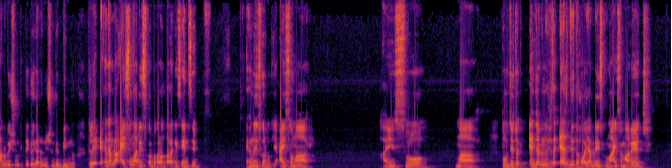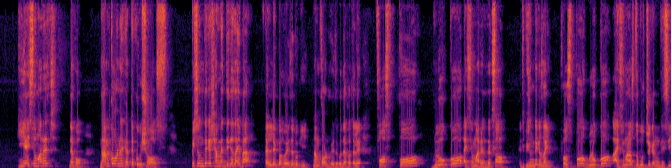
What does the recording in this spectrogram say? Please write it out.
আণবিক সংকেত থেকে গাঠনিক সংকেত ভিন্ন। তাহলে এখানে আমরা আইসোমার ইউজ করব, কারণ তারা কি সেম সেম এখানে ইউজ করব কি? আইসোমার আইসোমার তো যেহেতু এনজাইমের সাথে এস দিতে হয়, আমরা ইউজ করব আইসোমারেজ কি আইসোমারেজ দেখো, নামকরণের ক্ষেত্রে খুবই সহজ। পিছন থেকে সামনের দিকে যাইবা, তাহলে দেখবা হয়ে যাবে কি? নামকরণ হয়ে যাবে। দেখো, তাহলে ফসফো গ্লুকো আইসোমারেজ দেখছ এটা পিছন থেকে যাই। ফসফো গ্লুকো আইসোমারেজ তো বুঝছ কেন দিছি?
